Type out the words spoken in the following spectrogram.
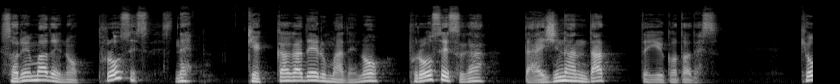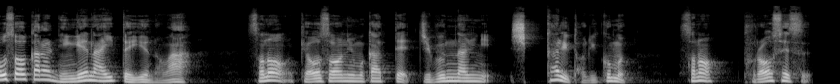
それまでのプロセスですね。結果が出るまでのプロセスが大事なんだっていうことです。競争から逃げないというのは、その競争に向かって自分なりにしっかり取り組む、そのプロセス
